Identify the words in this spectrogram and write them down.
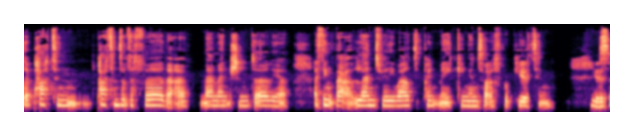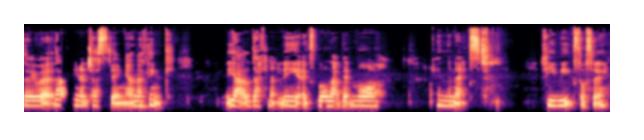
the pattern patterns of the fur that I, I, mentioned earlier. I think that lends really well to printmaking and sort of repeating. Yes. Yes. So uh, that's been interesting, and I think, yeah, I'll definitely explore that a bit more in the next few weeks or so.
